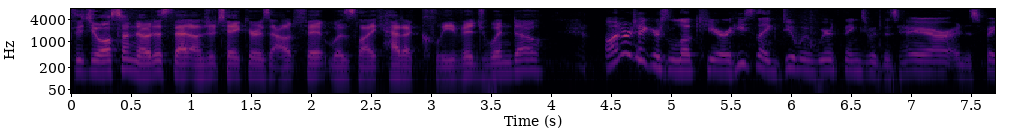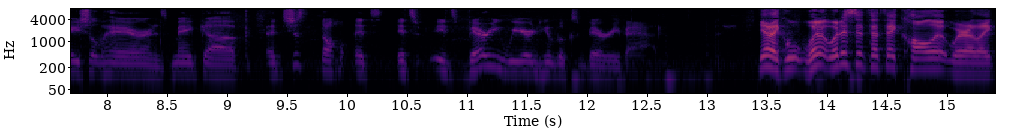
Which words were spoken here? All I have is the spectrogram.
Did you also notice that Undertaker's outfit was like had a cleavage window? Undertaker's look here, he's like doing weird things with his hair and his facial hair and his makeup. It's just the whole, it's it's it's very weird. He looks very bad. Yeah, like what what is it that they call it? Where like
